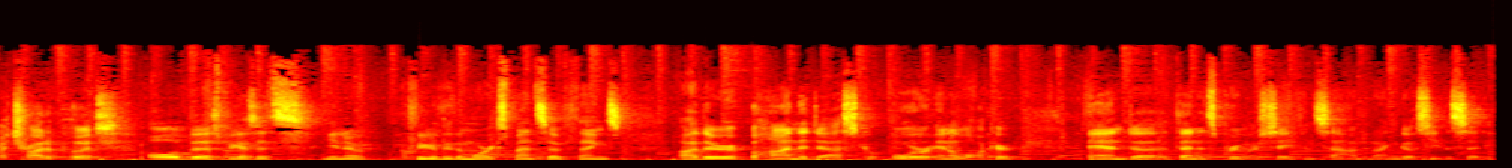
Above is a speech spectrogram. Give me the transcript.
I try to put all of this because it's, you know, clearly the more expensive things either behind the desk or in a locker. And uh, then it's pretty much safe and sound and I can go see the city.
